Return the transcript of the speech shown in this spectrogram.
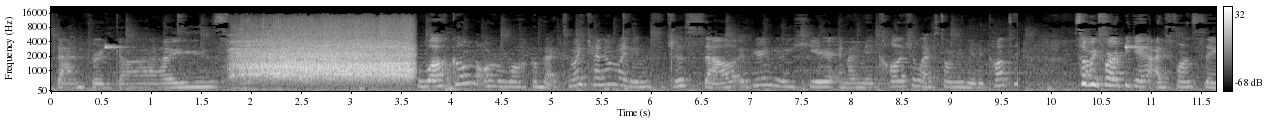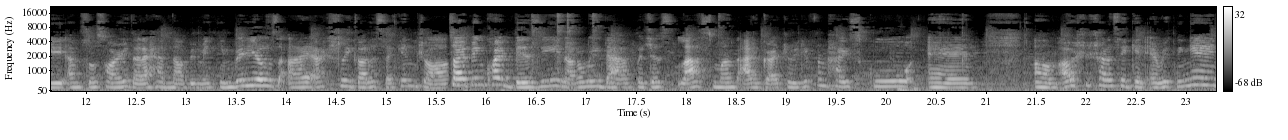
Stanford, guys. Welcome or welcome back to my channel. My name is Gisselle. If you're new here and I make college and lifestyle related content. So before I begin, I just want to say I'm so sorry that I have not been making videos. I actually got a second job. So I've been quite busy. Not only that, but just last month I graduated from high school and um, I was just trying to take in everything in.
